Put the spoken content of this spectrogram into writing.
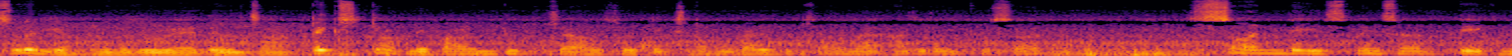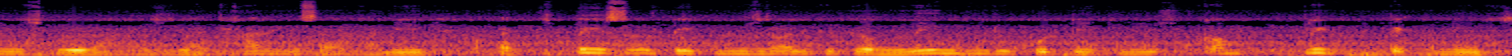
भनेको जो हेर्दै हुन्छ Textup Nepal YouTube channel so Textup Nepal YouTube च्यानलमा आज रहेको छ सन्डे स्पेसल टेक न्युजको एउटा हजुरलाई थाहा नै छ हामी स्पेसल टेक न्युज र अलिकति लेन्दी रूपको tech news complete tech news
